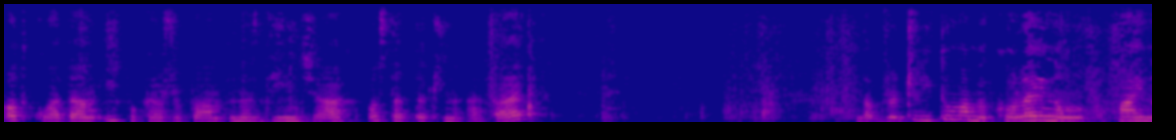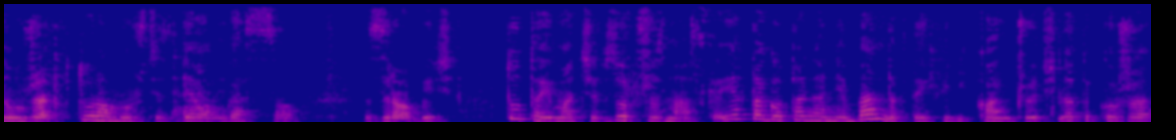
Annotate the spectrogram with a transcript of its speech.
odkładam i pokażę Wam na zdjęciach ostateczny efekt. Dobrze, czyli tu mamy kolejną fajną rzecz, którą możecie z białym gasso zrobić. Tutaj macie wzór przez maskę. Ja tego taga nie będę w tej chwili kończyć, dlatego że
